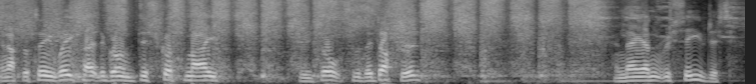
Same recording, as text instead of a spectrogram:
And after three weeks I had to go and discuss my results with the doctors. And they hadn't received it.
